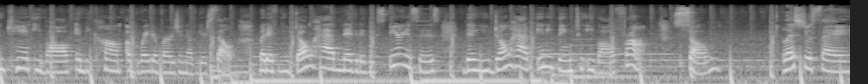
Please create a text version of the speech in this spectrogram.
you can evolve and become a greater version of yourself. But if you don't have negative experiences, then you don't have anything to evolve from. So, let's just say,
